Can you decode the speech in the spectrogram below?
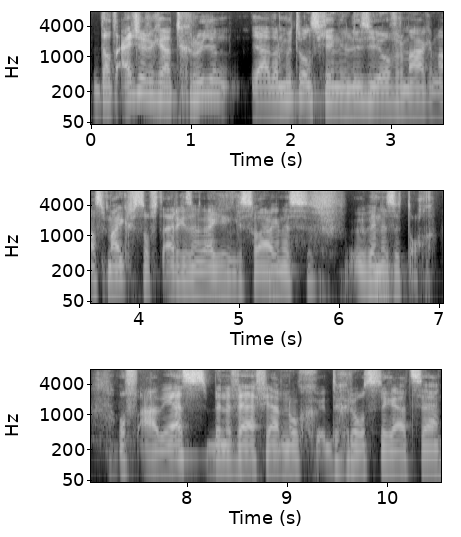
dat Azure gaat groeien, ja, daar moeten we ons geen illusie over maken. Als Microsoft ergens een weg ingeslagen is, winnen ze toch. Of AWS binnen vijf jaar nog de grootste gaat zijn.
